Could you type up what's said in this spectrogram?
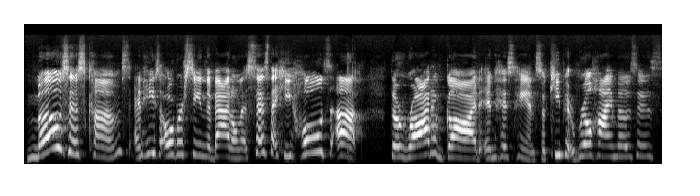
Moses comes and he's overseeing the battle. And it says that he holds up the rod of God in his hand. So keep it real high, Moses.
